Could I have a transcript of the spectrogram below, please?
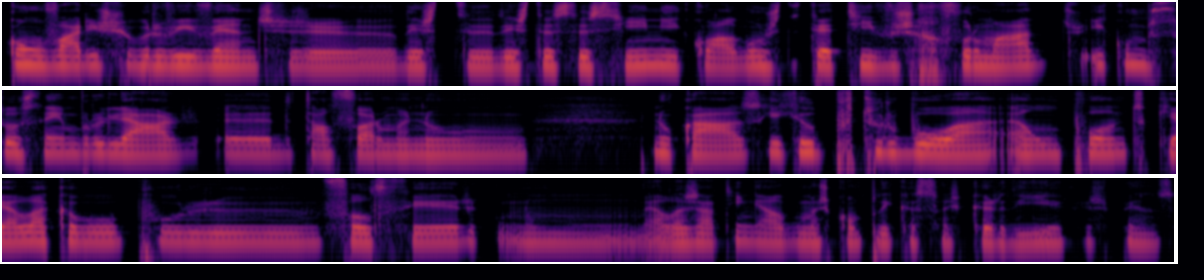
com vários sobreviventes eh, deste, deste assassino e com alguns detetives reformados e começou-se a embrulhar eh, de tal forma no, no caso que aquilo perturbou-a a um ponto que ela acabou por eh, falecer. num- ela já tinha algumas complicações cardíacas, penso,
